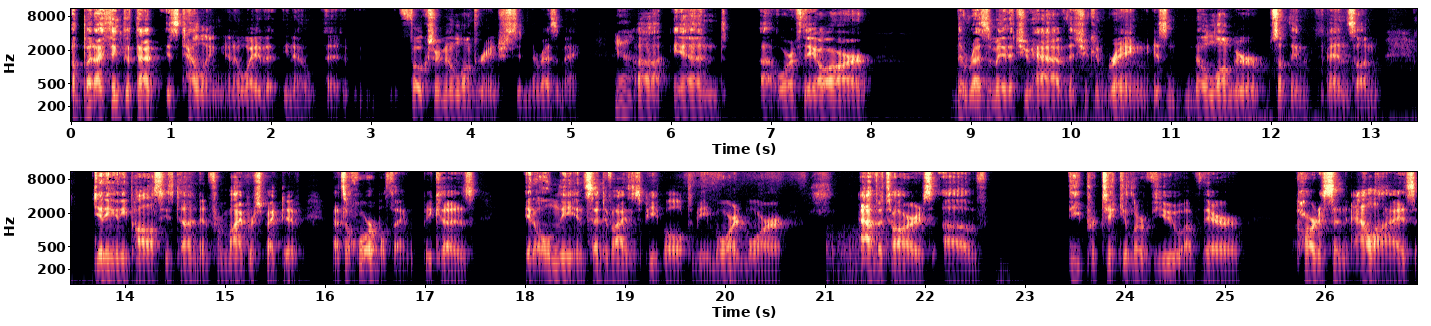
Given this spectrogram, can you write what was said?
Uh, but I think that that is telling in a way that you know uh, folks are no longer interested in the resume. Yeah. Uh, and uh, or if they are, the resume that you have that you can bring is no longer something that depends on getting any policies done. And from my perspective, that's a horrible thing because it only incentivizes people to be more and more avatars of the particular view of their partisan allies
